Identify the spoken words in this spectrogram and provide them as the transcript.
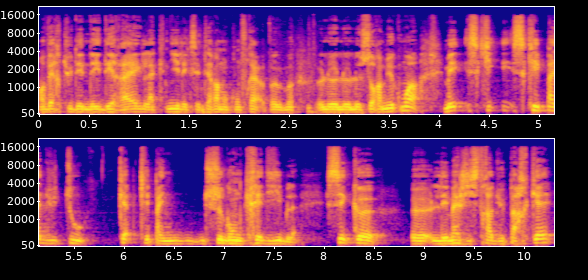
en vertu des, des règles, la CNIL, etc. Mon confrère le, le, le, saura mieux que moi. Mais ce qui n'est ce qui pas du tout qui n'est pas une seconde crédible, c'est que euh, les magistrats du parquet,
